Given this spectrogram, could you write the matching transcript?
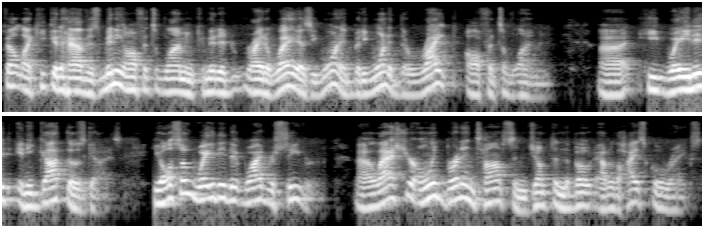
felt like he could have as many offensive linemen committed right away as he wanted, but he wanted the right offensive linemen. Uh, he waited and he got those guys. He also waited at wide receiver. Uh, last year, only Brennan Thompson jumped in the boat out of the high school ranks.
